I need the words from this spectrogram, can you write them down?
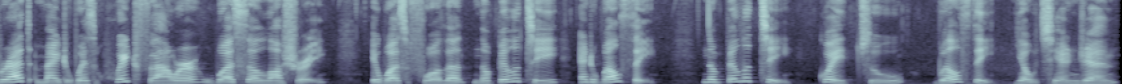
bread made with wheat flour was a luxury. It was for the nobility and wealthy. Nobility 贵族，wealthy 有钱人。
